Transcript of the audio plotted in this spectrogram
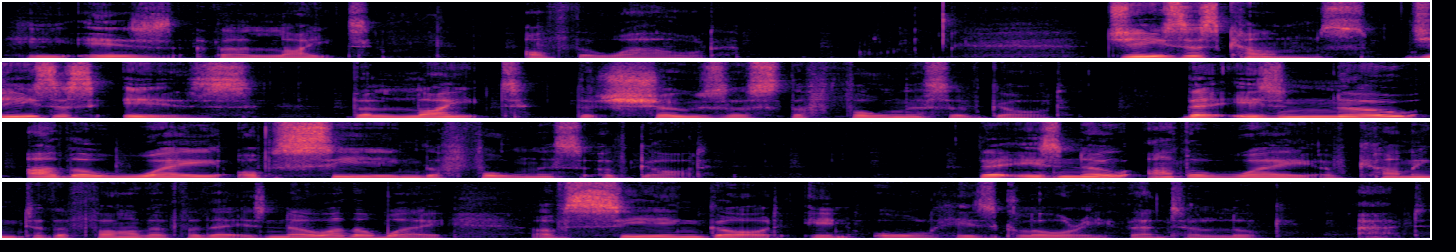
He is the light of the world. Jesus comes, Jesus is the light that shows us the fullness of God. There is no other way of seeing the fullness of God. There is no other way of coming to the Father, for there is no other way of seeing God in all his glory than to look at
